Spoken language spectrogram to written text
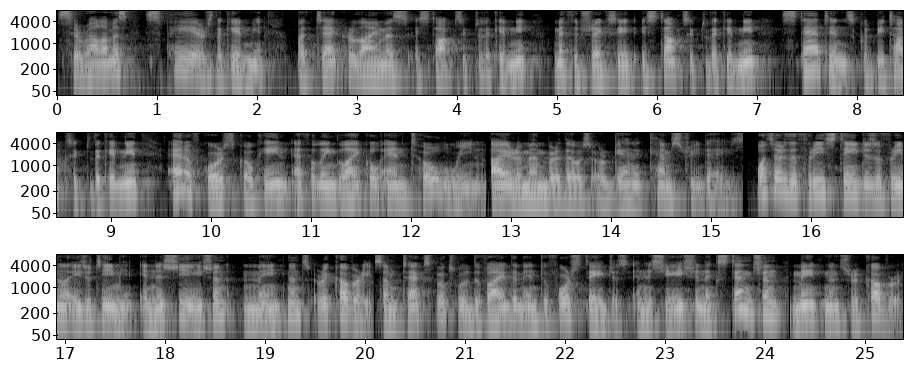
Sirolimus spares the kidney. But tacrolimus is toxic to the kidney, methotrexate is toxic to the kidney, statins could be toxic to the kidney, and of course cocaine, ethylene glycol, and toluene. I remember those organic chemistry days. What are the three stages of renal azotemia? Initiation, maintenance, recovery. Some textbooks will divide them into four stages. Initiation, extension, maintenance, recovery.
